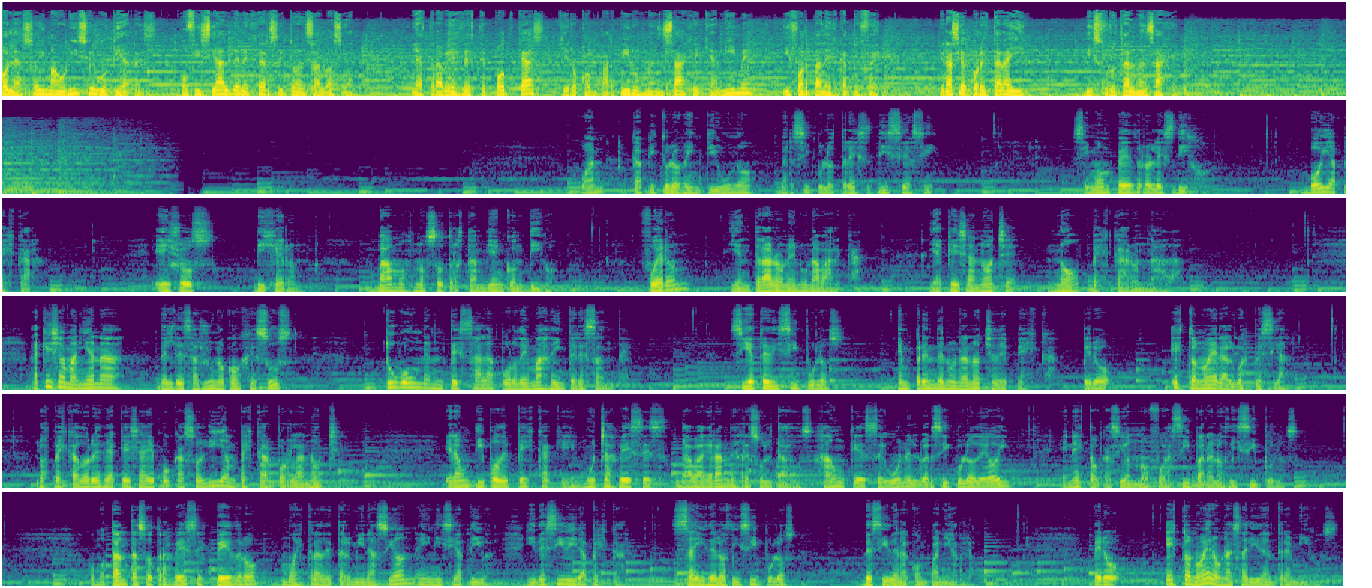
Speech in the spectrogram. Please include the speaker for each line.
Speaker 1: Hola, soy Mauricio Gutiérrez, oficial del Ejército de Salvación, y a través de este podcast quiero compartir un mensaje que anime y fortalezca tu fe. Gracias por estar ahí. Disfruta el mensaje. Juan capítulo 21, versículo 3 dice así. Simón Pedro les dijo, voy a pescar. Ellos dijeron, vamos nosotros también contigo. Fueron y entraron en una barca, y aquella noche no pescaron nada. Aquella mañana del desayuno con Jesús tuvo una antesala por demás de interesante. Siete discípulos emprenden una noche de pesca, pero esto no era algo especial. Los pescadores de aquella época solían pescar por la noche era un tipo de pesca que muchas veces daba grandes resultados, aunque según el versículo de hoy, en esta ocasión no fue así para los discípulos. Como tantas otras veces, Pedro muestra determinación e iniciativa y decide ir a pescar. Seis de los discípulos deciden acompañarlo. Pero esto no era una salida entre amigos.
